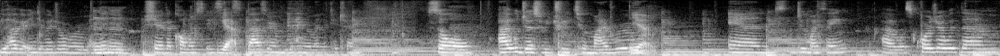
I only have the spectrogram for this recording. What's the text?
you have your individual room and mm-hmm. then you mm-hmm. share the common spaces yeah. bathroom living room and the kitchen so i would just retreat to my room yeah and do my thing I was cordial with them.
